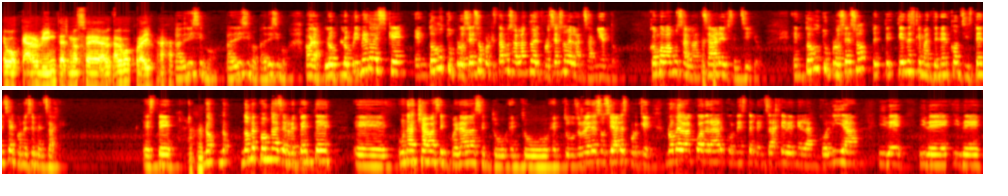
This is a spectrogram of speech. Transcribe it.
evocar vintage, no sé, algo por ahí. Padrísimo, padrísimo, padrísimo. Ahora, lo, primero es que en todo tu proceso, porque estamos hablando del proceso de lanzamiento, cómo vamos a lanzar el sencillo, en todo tu proceso tienes que mantener consistencia con ese mensaje. Este, no, no, no me pongas de repente eh, unas chavas encueradas en, tu, en, tu, en tus redes sociales porque no me va a cuadrar con este mensaje de melancolía y de, y de, y de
